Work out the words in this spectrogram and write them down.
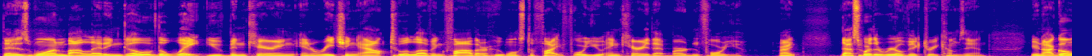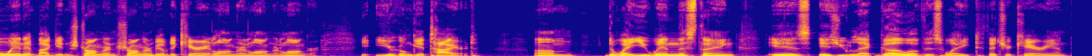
that is won by letting go of the weight you've been carrying and reaching out to a loving Father who wants to fight for you and carry that burden for you, right? That's where the real victory comes in. You're not going to win it by getting stronger and stronger and be able to carry it longer and longer and longer. You're going to get tired. Um, the way you win this thing is is you let go of this weight that you're carrying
